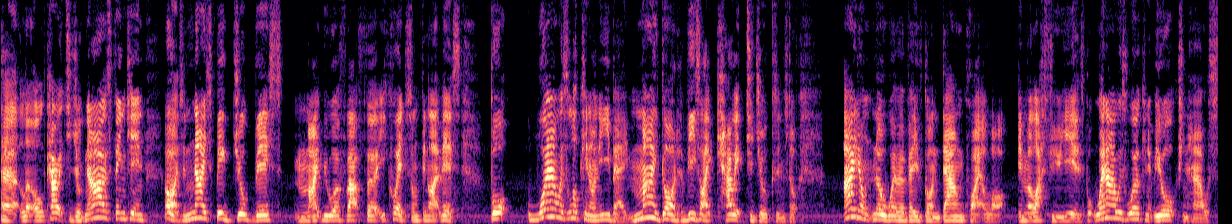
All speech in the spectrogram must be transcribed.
uh, little character jug. Now I was thinking, oh, it's a nice big jug. This might be worth about 30 quid, something like this. But when I was looking on eBay, my god, these like character jugs and stuff, I don't know whether they've gone down quite a lot in the last few years, but when I was working at the auction house,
